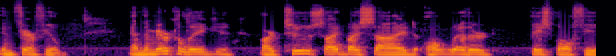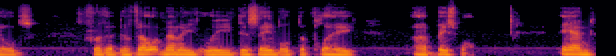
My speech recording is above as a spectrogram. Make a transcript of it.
in Fairfield, and the Miracle League are two side by side all weather baseball fields for the developmentally disabled to play uh, baseball, and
